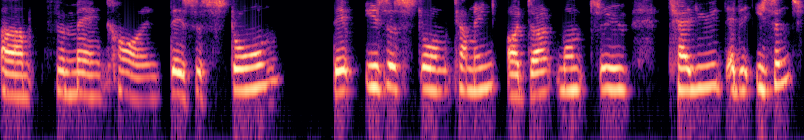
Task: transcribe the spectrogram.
um, for mankind. There's a storm. There is a storm coming. I don't want to tell you that it isn't,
